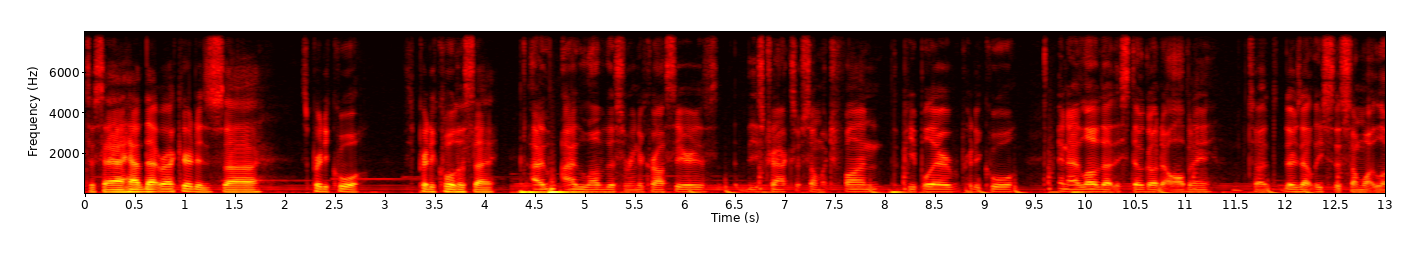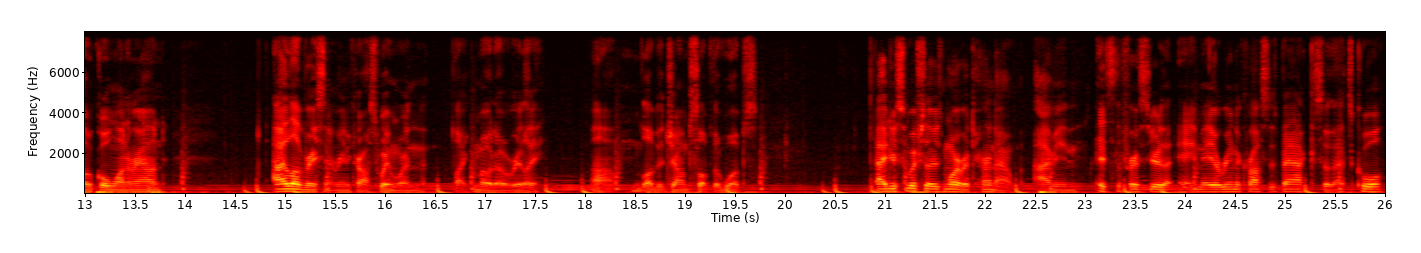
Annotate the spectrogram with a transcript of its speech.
to say I have that record is uh it's pretty cool. It's pretty cool to say. I I love this arena cross series. These tracks are so much fun. The people there are pretty cool. And I love that they still go to Albany. So there's at least a somewhat local one around. I love racing arena cross way more than like moto really. Um, love the jumps, love the whoops. I just wish there was more of a turnout. I mean, it's the first year that AMA Arena Cross is back, so that's cool.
